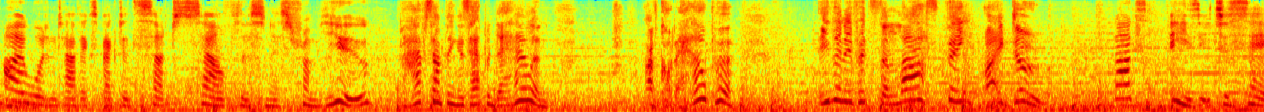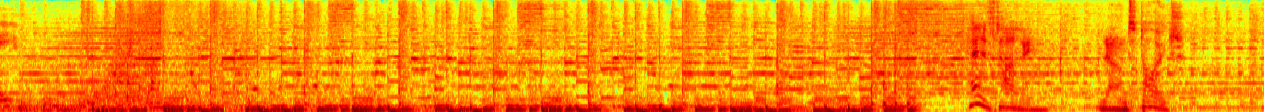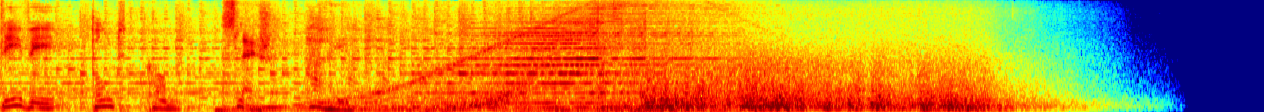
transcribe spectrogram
I wouldn't have expected such selflessness from you. Perhaps something has happened to Helen. I've got to help her. Even if it's the last thing I do. That's easy to say. Helft Harry. Lernt Deutsch slash Harry.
